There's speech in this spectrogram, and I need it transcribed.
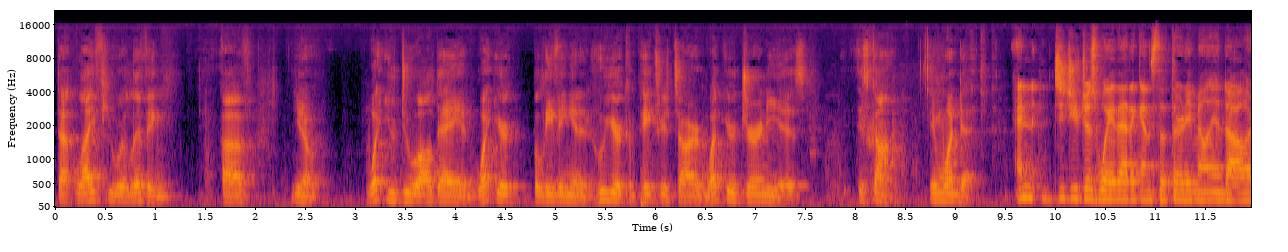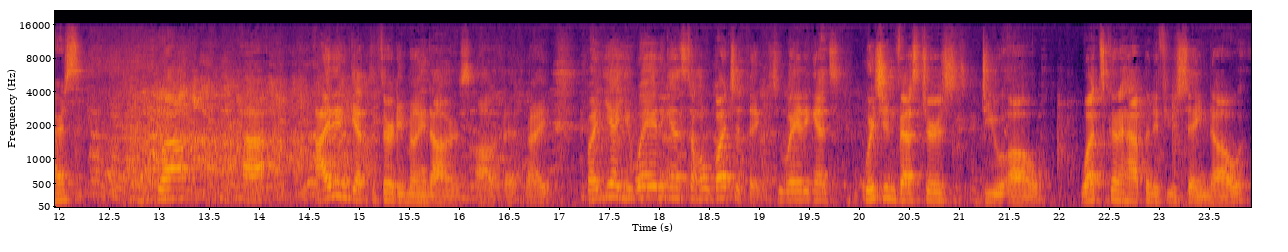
that life you were living of, you know, what you do all day and what you're believing in and who your compatriots are and what your journey is is gone in one day. And did you just weigh that against the thirty million dollars? Well, uh, I didn't get the $30 million, all of it, right? But yeah, you weigh it against a whole bunch of things. You weigh it against which investors do you owe? What's going to happen if you say no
